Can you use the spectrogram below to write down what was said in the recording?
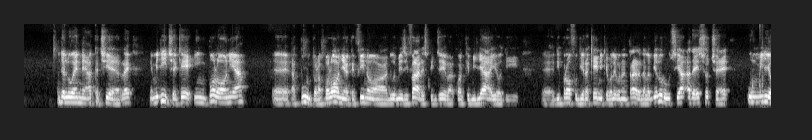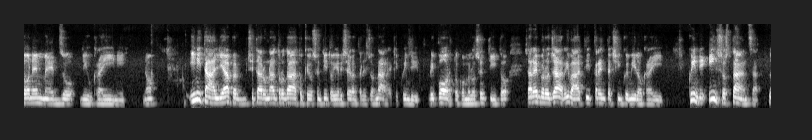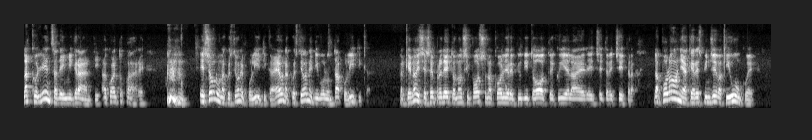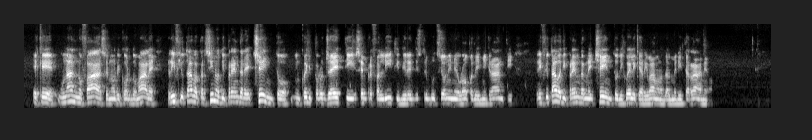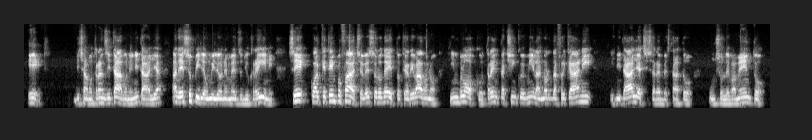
dell'UNHCR e mi dice che in Polonia, eh, appunto la Polonia che fino a due mesi fa respingeva qualche migliaio di, eh, di profughi iracheni che volevano entrare dalla Bielorussia, adesso c'è un milione e mezzo di ucraini. No? In Italia, per citare un altro dato che ho sentito ieri sera al telegiornale, che quindi riporto come l'ho sentito, sarebbero già arrivati 35.000 ucraini. Quindi in sostanza l'accoglienza dei migranti a quanto pare è solo una questione politica, è una questione di volontà politica, perché noi si è sempre detto non si possono accogliere più di tot e qui e là eccetera eccetera. La Polonia che respingeva chiunque e che un anno fa, se non ricordo male, rifiutava persino di prendere 100 in quei progetti sempre falliti di redistribuzione in Europa dei migranti rifiutava di prenderne 100 di quelli che arrivavano dal Mediterraneo e diciamo transitavano in Italia, adesso piglia un milione e mezzo di ucraini. Se qualche tempo fa ci avessero detto che arrivavano in blocco 35.000 nordafricani, in Italia ci sarebbe stato un sollevamento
